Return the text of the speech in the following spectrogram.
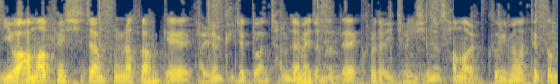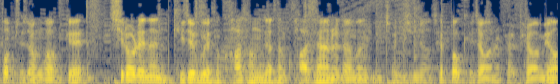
이후 암호화폐 시장 폭락과 함께 관련 규제 또한 잠잠해졌는데 그러다 2020년 3월 그 유명한 특근법 제정과 함께 7월에는 기재부에서 가상자산 과세안을 담은 2020년 세법 개정안을 발표하며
